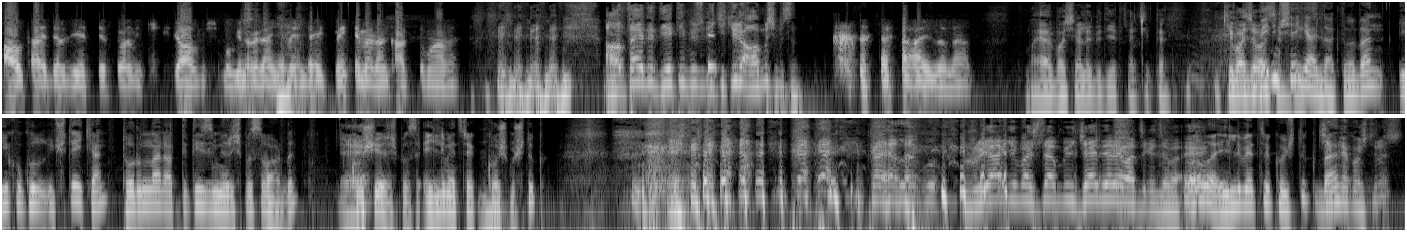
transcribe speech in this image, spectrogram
6 aydır diyet yapıyorum. 2 kilo almışım. Bugün öğlen yemeğinde ekmek yemeden kalktım abi. 6 aydır diyet yapıyorsun 2 kilo almış mısın? Aynen abi. Bayağı başarılı bir diyet gerçekten. Kim acaba? Benim şey geldi aklıma. Ben ilkokul 3'teyken torunlar atletizm yarışması vardı. Ee? Koşu yarışması 50 metre koşmuştuk. Hay Allah bu rüya gibi başlayan bu hikaye nereye varacak acaba? Ee, Valla 50 metre koştuk. Kimle Ben koştunuz?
